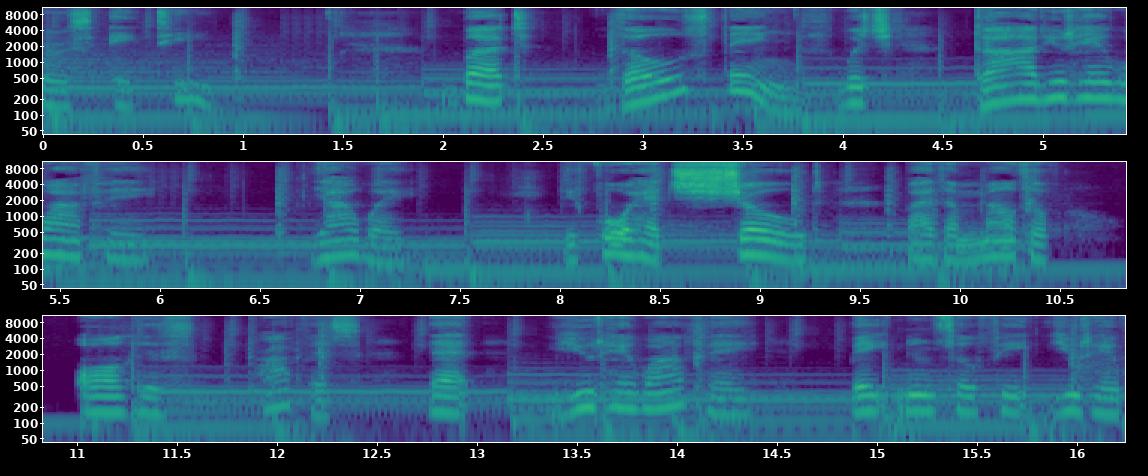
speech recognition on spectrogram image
verse 18. But those things which God Yudhe Yahweh, before had showed by the mouth of all his prophets that Yudhe Beit Nun Sophie Yudhe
